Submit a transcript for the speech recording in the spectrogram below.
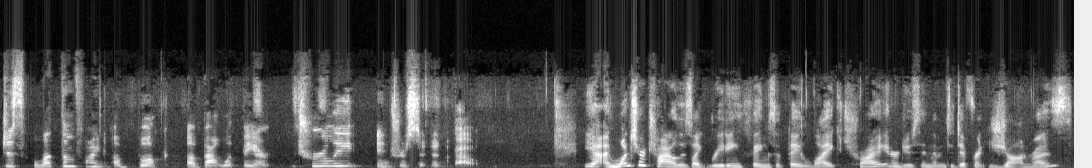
just let them find a book about what they are truly interested in about. Yeah, and once your child is like reading things that they like, try introducing them to different genres.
